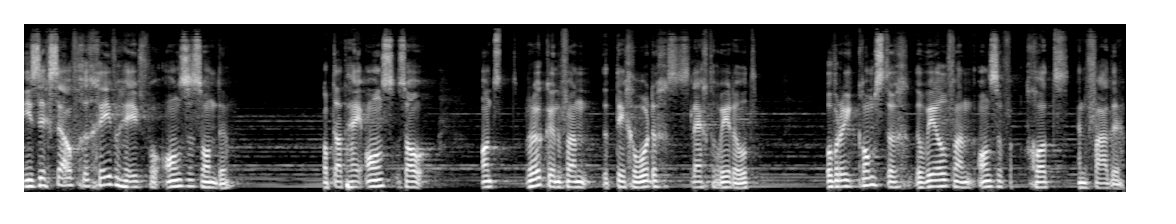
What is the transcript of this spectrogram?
die zichzelf gegeven heeft voor onze zonden, opdat Hij ons zal ontrukken van de tegenwoordig slechte wereld, overeenkomstig de wil van onze God en Vader.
